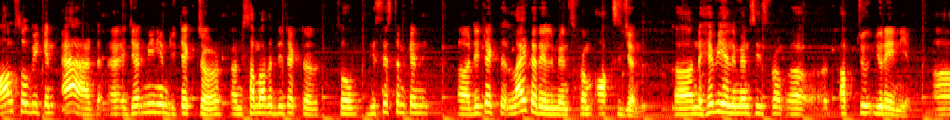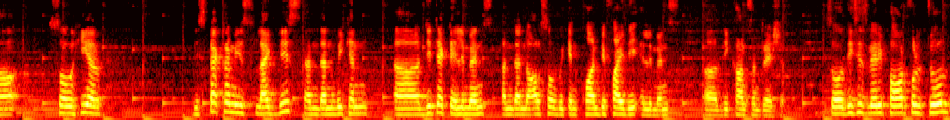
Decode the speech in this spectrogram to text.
also we can add a germanium detector and some other detector. So the system can uh, detect lighter elements from oxygen uh, and heavy elements is from uh, up to uranium. Uh, so here the spectrum is like this and then we can uh, detect elements and then also we can quantify the elements the concentration. So this is very powerful tool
